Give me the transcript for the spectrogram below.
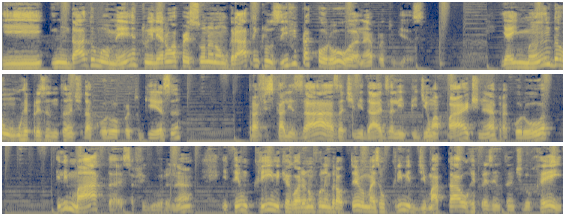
E em dado momento ele era uma persona não grata, inclusive para a coroa né, portuguesa. E aí mandam um representante da coroa portuguesa para fiscalizar as atividades ali, pedir uma parte né, para a coroa. Ele mata essa figura, né? E tem um crime que agora eu não vou lembrar o termo, mas o crime de matar o representante do rei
